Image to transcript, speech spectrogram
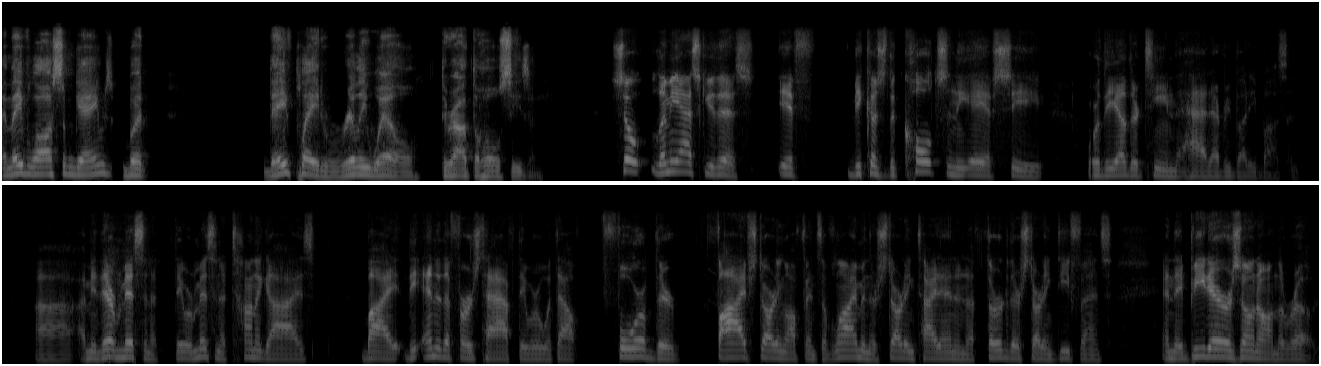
and they've lost some games, but they've played really well throughout the whole season. So let me ask you this: if because the Colts in the AFC were the other team that had everybody buzzing uh, I mean, they're missing a they were missing a ton of guys. By the end of the first half, they were without four of their five starting offensive linemen, their starting tight end, and a third of their starting defense. And they beat Arizona on the road,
